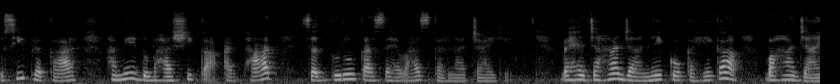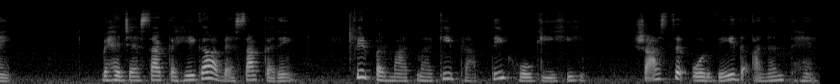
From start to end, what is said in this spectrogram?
उसी प्रकार हमें दुभाषी का अर्थात सदगुरु का सहवास करना चाहिए। वह जहाँ जाने को कहेगा, वहाँ जाएँ। वह जैसा कहेगा, वैसा करें। फिर परमात्मा की प्राप्ति होगी ही। शास्त्र और वेद अनंत हैं।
